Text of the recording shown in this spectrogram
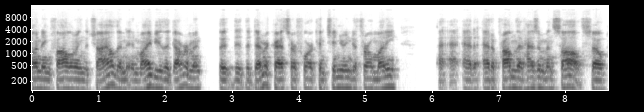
funding following the child. And in my view, the government, the the, the Democrats are for continuing to throw money at, at, at a problem that hasn't been solved. So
